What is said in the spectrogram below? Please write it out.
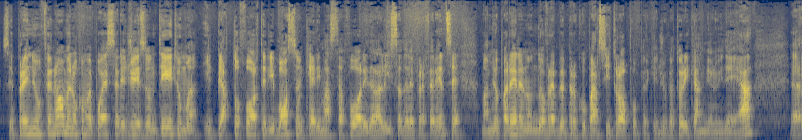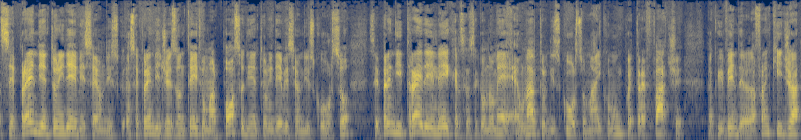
Se prendi un fenomeno come può essere Jason Tatum, il piatto forte di Boston che è rimasta fuori dalla lista delle preferenze, ma a mio parere non dovrebbe preoccuparsi troppo perché i giocatori cambiano idea. Uh, se prendi Anthony Davis è un disc- se prendi Jason Tatum al posto di Anthony Davis è un discorso, se prendi tre dei Lakers secondo me è un altro discorso, ma hai comunque tre facce da cui vendere la franchigia,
